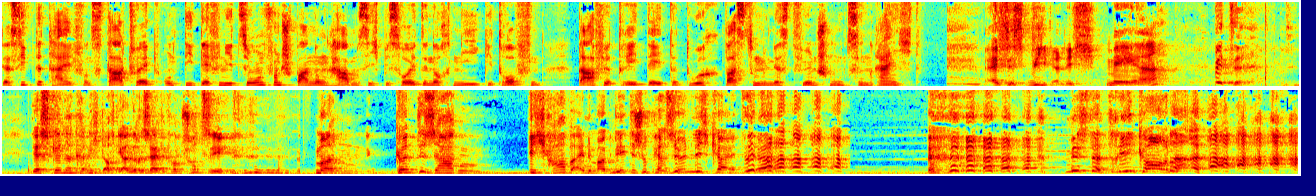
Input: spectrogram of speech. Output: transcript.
Der siebte Teil von Star Trek und die Definition von Spannung haben sich bis heute noch nie getroffen. Dafür dreht Data durch, was zumindest für ein Schmunzeln reicht. Es ist widerlich. Mehr? Bitte. Der Scanner kann nicht auf die andere Seite vom Schott sehen. Man könnte sagen, ich habe eine magnetische Persönlichkeit. Mr. Tricorder.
